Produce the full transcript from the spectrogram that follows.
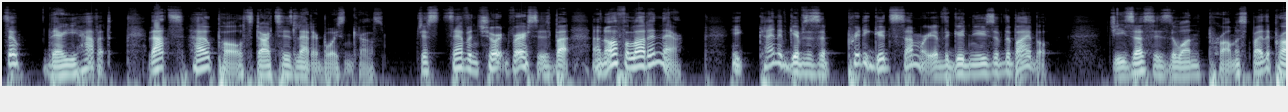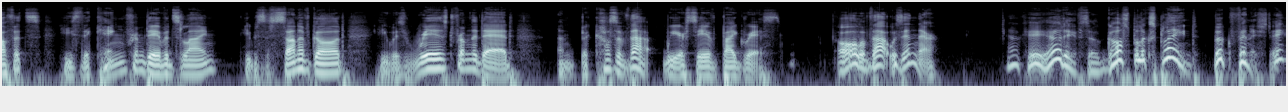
So, there you have it. That's how Paul starts his letter, boys and girls. Just seven short verses, but an awful lot in there. He kind of gives us a pretty good summary of the good news of the Bible. Jesus is the one promised by the prophets. He's the king from David's line. He was the Son of God. He was raised from the dead. And because of that, we are saved by grace. All of that was in there. Okay, yeah, Dave. So, gospel explained. Book finished, eh?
